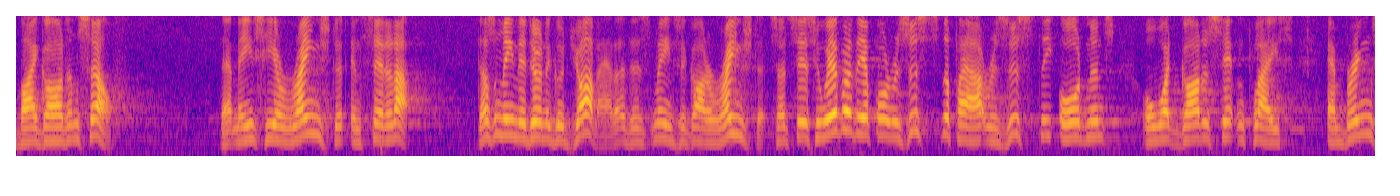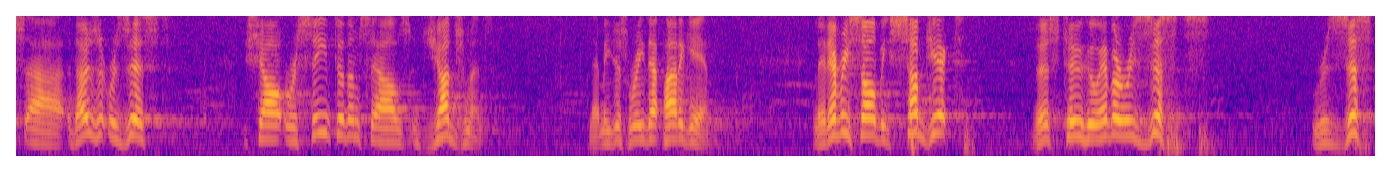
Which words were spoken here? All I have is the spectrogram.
by God Himself. That means He arranged it and set it up. Doesn't mean they're doing a good job at it. It just means that God arranged it. So it says, Whoever therefore resists the power, resists the ordinance or what God has set in place, and brings uh, those that resist shall receive to themselves judgment. Let me just read that part again. Let every soul be subject. Verse 2 Whoever resists, resist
